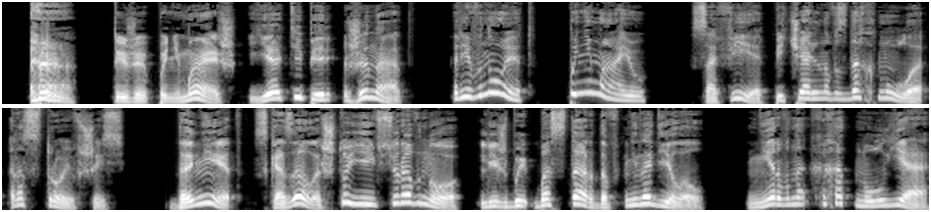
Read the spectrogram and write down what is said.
«Ты же понимаешь, я теперь женат». «Ревнует? Понимаю. София печально вздохнула, расстроившись. «Да нет, сказала, что ей все равно, лишь бы бастардов не наделал». Нервно хохотнул я,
